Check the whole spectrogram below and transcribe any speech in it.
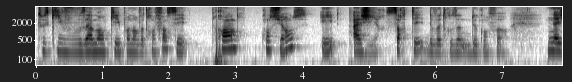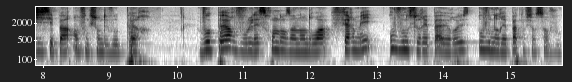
tout ce qui vous a manqué pendant votre enfance? C'est prendre conscience et agir. Sortez de votre zone de confort. N'agissez pas en fonction de vos peurs. Vos peurs vous laisseront dans un endroit fermé où vous ne serez pas heureuse, où vous n'aurez pas confiance en vous.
